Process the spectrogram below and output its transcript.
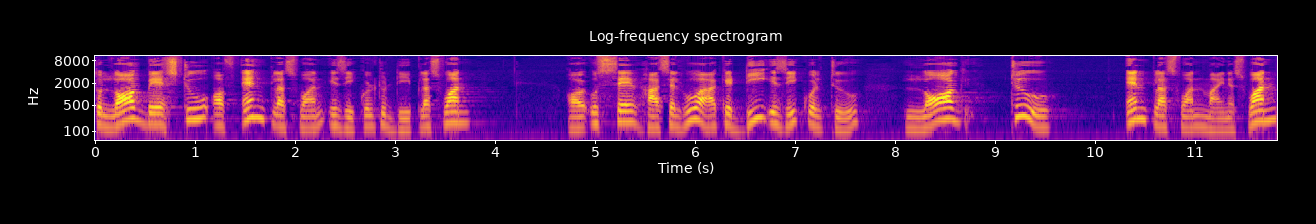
تو log base 2 of n plus one is equal to d plus one اور اس سے حاصل ہوا کہ d is equal to log 2 plus one minus one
